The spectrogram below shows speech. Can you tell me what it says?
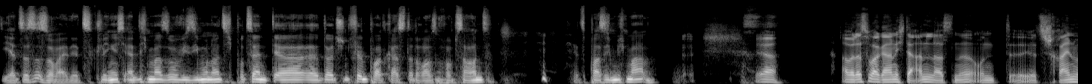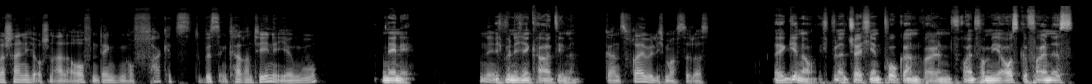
jetzt ist es soweit. Jetzt klinge ich endlich mal so wie 97 Prozent der äh, deutschen Filmpodcasts da draußen vom Sound. Jetzt passe ich mich mal an. Ja. Aber das war gar nicht der Anlass, ne? Und äh, jetzt schreien wahrscheinlich auch schon alle auf und denken, oh fuck, jetzt du bist in Quarantäne irgendwo. Nee, nee. nee. Ich bin nicht in Quarantäne. Ganz freiwillig machst du das. Äh, genau, ich bin in Tschechien pokern, weil ein Freund von mir ausgefallen ist.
